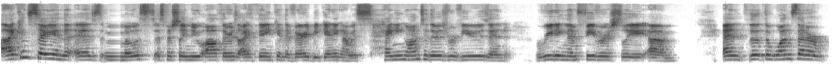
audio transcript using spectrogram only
I can say in the, as most especially new authors i think in the very beginning i was hanging on to those reviews and reading them feverishly um, and the the ones that are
